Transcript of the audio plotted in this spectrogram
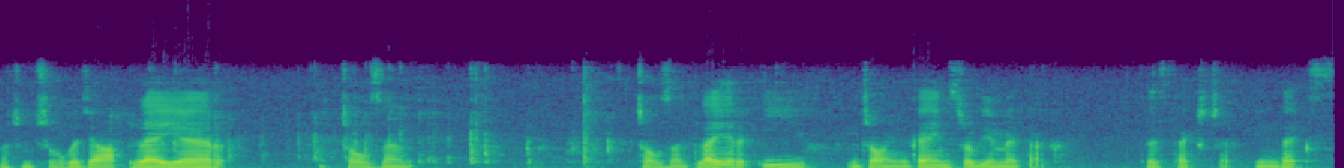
Zobaczymy czy w ogóle działa player, chosen, chosen player i join game zrobimy tak. To jest texture index.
